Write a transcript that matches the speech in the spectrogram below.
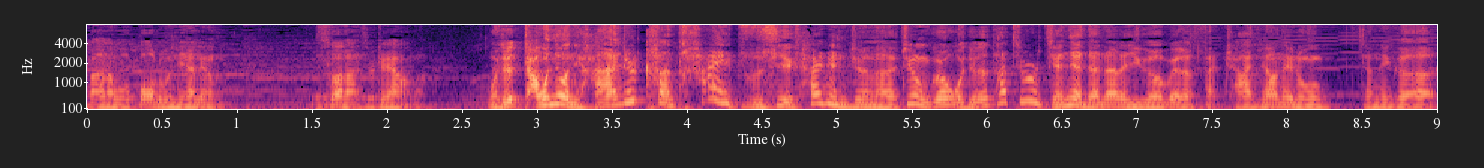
完了，我暴露年龄了，算了，就这样吧。我觉得大蜗牛你还是看的太仔细、太认真了。这种歌，我觉得它就是简简单单的一个为了反差，就像那种像那个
